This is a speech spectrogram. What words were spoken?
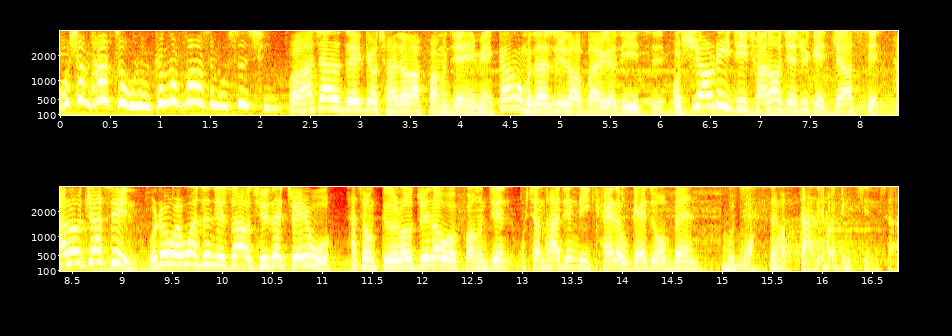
我想他走了，刚刚发生什么事情？哇，他现在直接给我传到他房间里面。刚刚我们真的是遇到 bug 第一次，我需要立即传送简讯给 Justin。Hello Justin，我认为万圣节杀手其实在追我，他从阁楼追到我房间，我想他已经离开了，我该怎么办？我知道，打电话给警察。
